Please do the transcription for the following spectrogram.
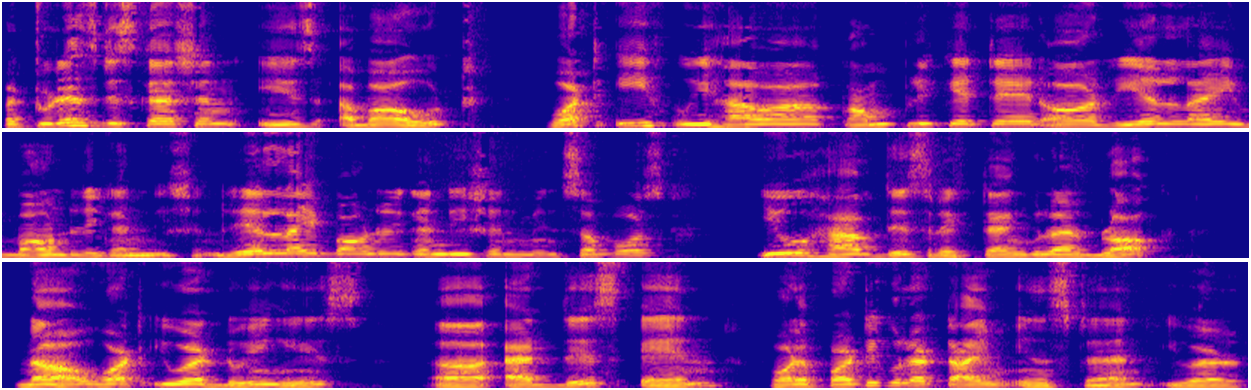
But today's discussion is about what if we have a complicated or real life boundary condition. Real life boundary condition means suppose you have this rectangular block. Now what you are doing is uh, at this end for a particular time instant you are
